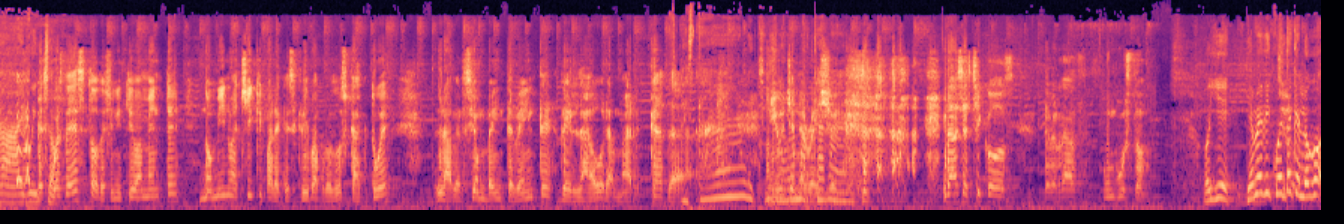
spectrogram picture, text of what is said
Ay. Después de esto, definitivamente, nomino a Chiqui para que escriba, produzca, actúe la versión 2020 de La Hora Marcada. Ah, New Generation. marcada. Gracias, chicos. De verdad, un gusto. Oye, ya me di cuenta que luego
